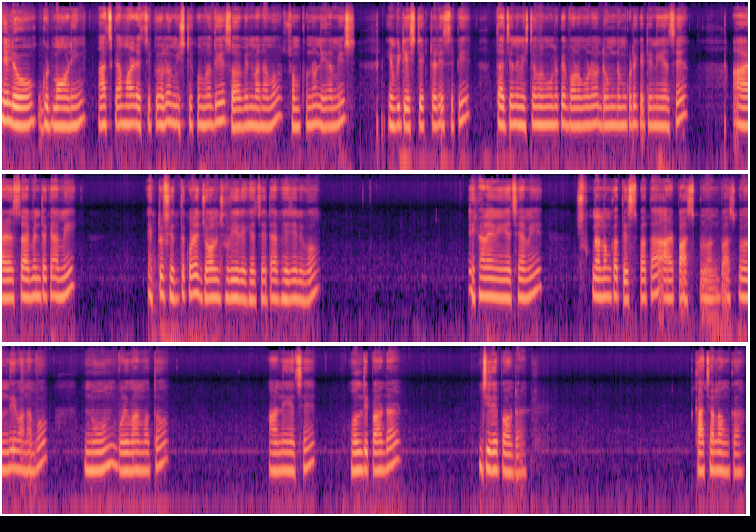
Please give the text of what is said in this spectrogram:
Hello good morning আজকে আমার recipe হলো মিষ্টি কুমড়ো দিয়ে সয়াবিন বানাবো, সম্পূর্ণ নিরামিষ হেভি টেস্টি একটা রেসিপি তার জন্য মিষ্টি কুমড়োগুলোকে বড় বড় ডুম ডুম করে কেটে নিয়েছে। আর সয়াবিনটাকে আমি একটু সেদ্ধ করে জল ঝরিয়ে রেখেছি, এটা ভেজে নেব। এখানে নিয়েছি আমি শুকনা লঙ্কা তেজপাতা আর পাঁচফোড়ন। পাঁচফোড়ন দিয়ে বানাবো নুন পরিমাণ মতো। আর নিয়েছে হলদি পাউডার। জিরে পাউডার, কাঁচা লঙ্কা,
